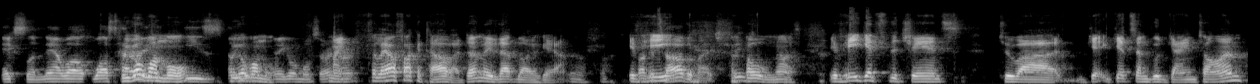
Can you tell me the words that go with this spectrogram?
Excellent. Now, while whilst We Harry got one more. is We oh, got one more. oh, you got one more. Sorry. Mate, right. Folau Fakatava, don't leave that bloke out. Oh, fuck. If Fuck he, mate. Oh, nice. If he gets the chance to uh, get get some good game time,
